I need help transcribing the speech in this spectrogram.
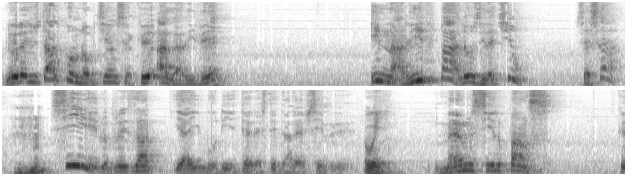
Le résultat qu'on obtient, c'est qu'à l'arrivée, il n'arrive pas à aller aux élections. C'est ça. Si le président Yahi Bodi était resté dans la FCBE, Oui. même s'il pense que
